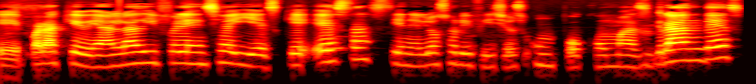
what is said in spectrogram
eh, para que vean la diferencia y es que estas tienen los orificios un poco más grandes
